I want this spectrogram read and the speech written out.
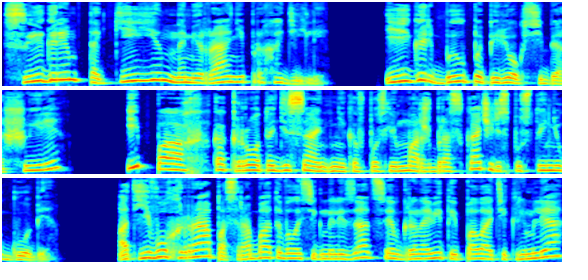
С Игорем такие номера не проходили. Игорь был поперек себя шире и пах, как рота десантников после марш-броска через пустыню Гоби. От его храпа срабатывала сигнализация в грановитой палате Кремля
